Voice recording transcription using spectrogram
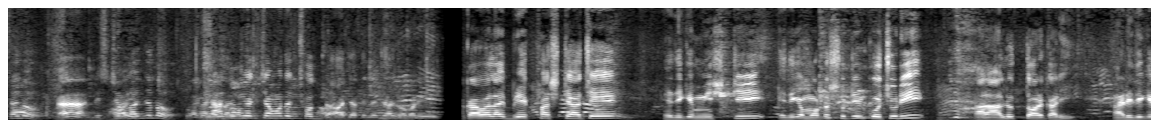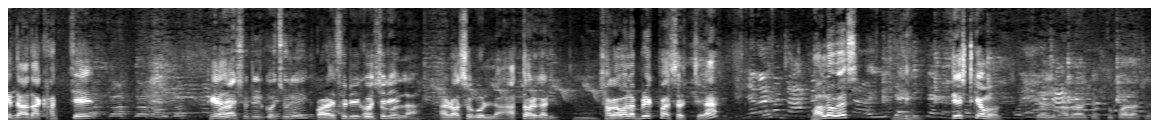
তাই তো? হ্যাঁ নিশ্চয়ই। লাগছে তো? রাধুনি হচ্ছে আমাদের ছোদ্দা আজা তেলে ঝাল সকালবেলায় ব্রেকফাস্টে আছে এদিকে মিষ্টি এদিকে মটরশুঁটির কচুরি আর আলুর তরকারি। আর এদিকে দাদা খাচ্ছে ঠিক আছে? কড়াইশুটির কচুরি কড়াইশুটির কচুরি আর রসগোল্লা আর তরকারি। সকালবেলা ব্রেকফাস্ট হচ্ছে হ্যাঁ? ভালো বেশ? টেস্ট কেমন? ভালো আছে সুপার আছে।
